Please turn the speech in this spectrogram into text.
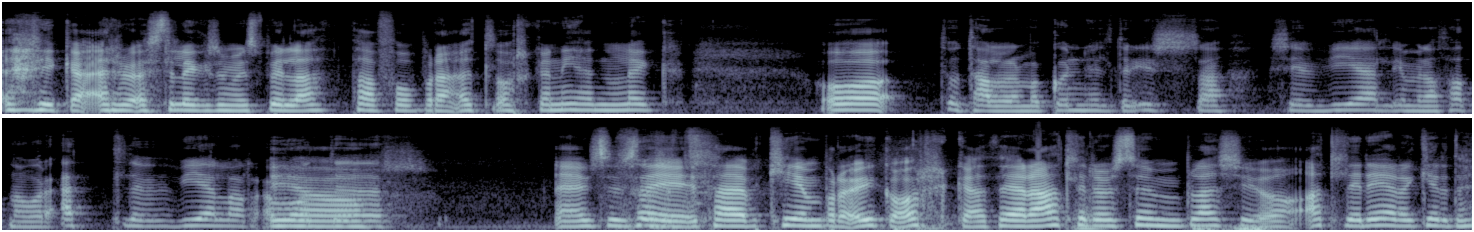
líka erfiðasti leik sem við spilað það fór bara öll orkan í hérna leik og Þú talar um að Gunnhildur Issa sé vél, ég meina þarna voru 11 vélar á Já. mótið þér. eins og ég segi, það kemur bara auka orka þegar allir eru á sömu blasju og allir eru að gera þetta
